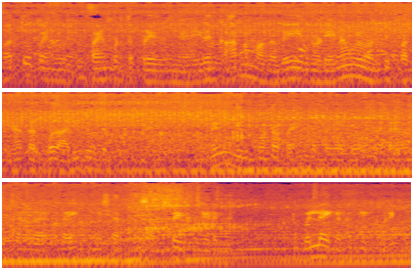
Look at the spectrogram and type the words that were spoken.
மருத்துவ பயன்களுக்கும் பயன்படுத்தப்படுதுங்க இதன் காரணமாகவே இதனுடைய இனங்கள் வந்து பார்த்திங்கன்னா தற்போது அதிகம் வந்துருக்குங்க மேலும் இது போன்ற பயனுள்ள சேனலை லைக் பண்ணி ஷேர் பண்ணி சப்ஸ்கிரைப் பண்ணிவிடுங்க மற்றும் பெல் ஐக்கனை கிளிக் பண்ணிவிடுங்க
